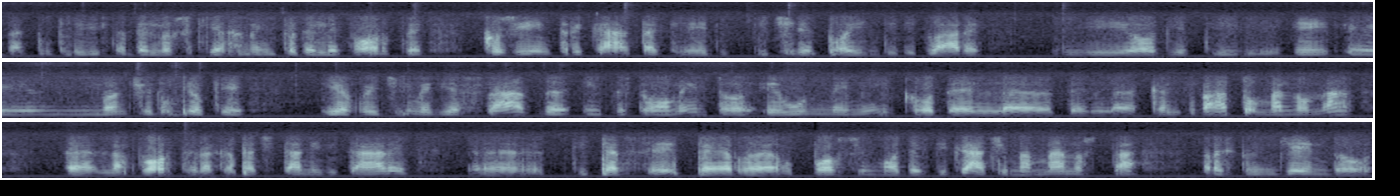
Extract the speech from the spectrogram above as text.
dal punto di vista dello schieramento delle forze così intricata che è difficile poi individuare gli obiettivi e ehm, non c'è dubbio che il regime di Assad in questo momento è un nemico del, del califfato, ma non ha eh, la forza e la capacità militare eh, di per sé per opporsi in modo efficace, man mano sta restringendo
